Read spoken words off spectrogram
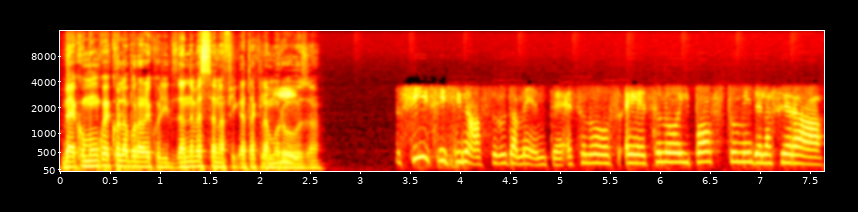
Beh, comunque collaborare con gli Zen deve essere una figata clamorosa. Sì, sì, sì, no, assolutamente. E sono, e sono i postumi della sera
